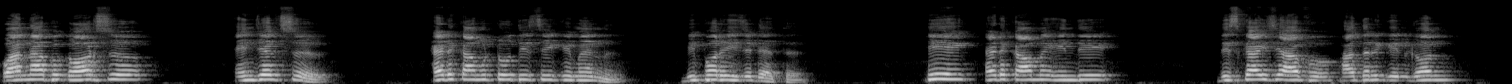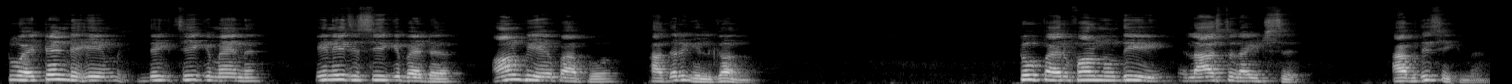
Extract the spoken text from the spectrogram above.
One of God's angels had come to the sick man before his death. He had come in the disguise of Father Gilgon to attend him, the sick man. in his sick bed on behalf of Father Gilgan to perform the last rites of the sick man.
